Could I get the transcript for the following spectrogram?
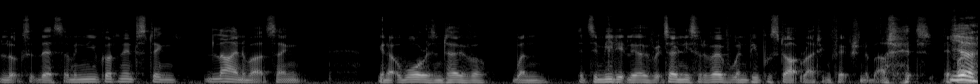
looks at this. I mean, you've got an interesting line about saying, you know, a war isn't over when it's immediately over. It's only sort of over when people start writing fiction about it. If Yeah. I'm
